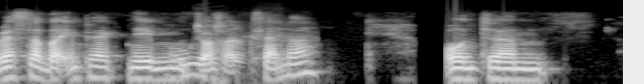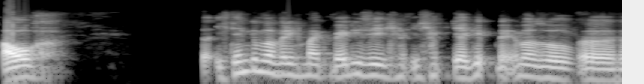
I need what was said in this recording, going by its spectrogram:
Wrestler bei Impact neben Oh. Josh Alexander. Und ähm, auch, ich denke mal, wenn ich Mike Bailey sehe, ich, ich hab, der gibt mir immer so äh,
